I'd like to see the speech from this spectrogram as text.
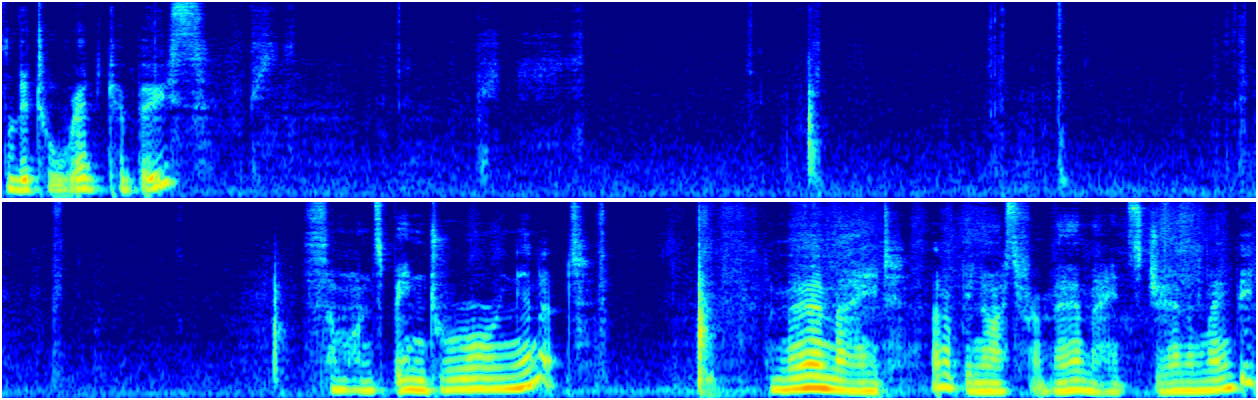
the little red caboose. Someone's been drawing in it. The mermaid. That'll be nice for a mermaid's journal, maybe.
